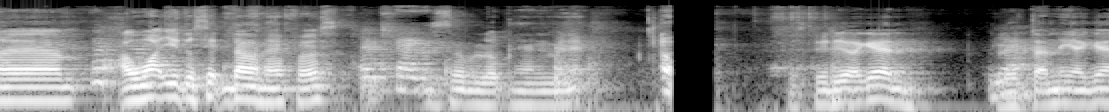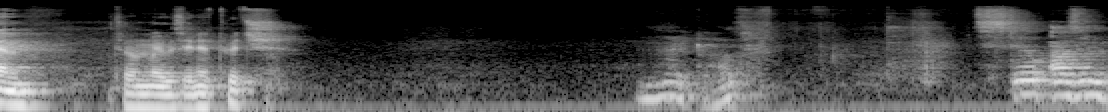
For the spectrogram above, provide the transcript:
Um, I want you to sit down here first. Okay. Let's have a look here in a minute. Let's do it again. Yeah. Lift that knee again. Tell me if it's in a twitch. Oh my god. Still hasn't,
